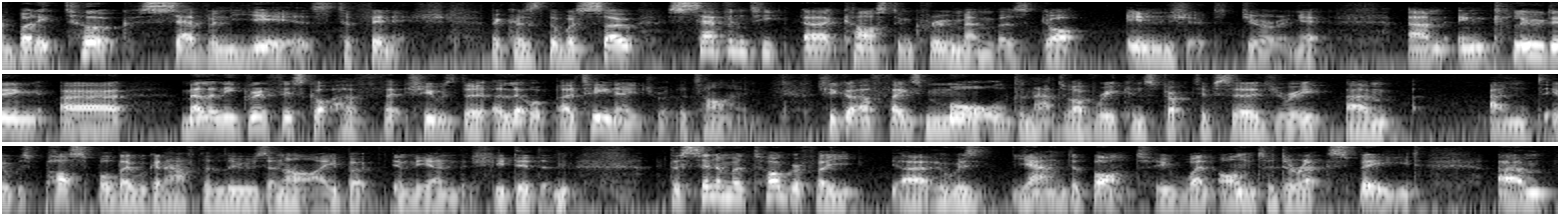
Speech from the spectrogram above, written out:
but it took seven years to finish because there were so 70 uh, cast and crew members got injured during it, um, including uh, Melanie Griffiths got her. Fa- she was the, a little a teenager at the time. She got her face mauled and had to have reconstructive surgery. Um, and it was possible they were going to have to lose an eye, but in the end, that she didn't. The cinematographer, uh, who was Jan de Bont, who went on to direct Speed, um,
